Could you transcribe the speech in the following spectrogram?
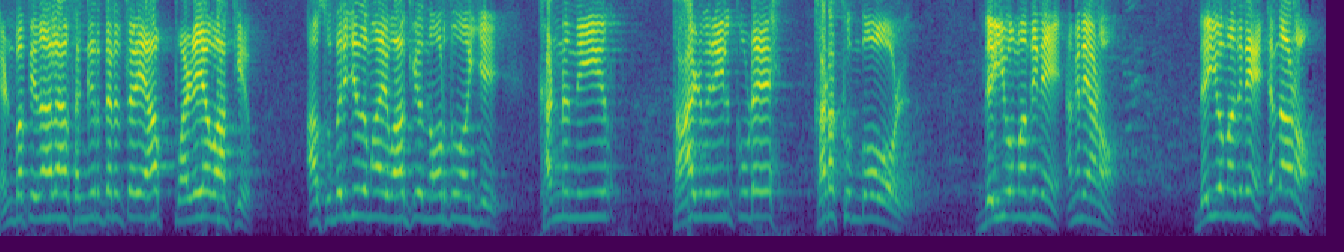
എൺപത്തിനാലാം സങ്കീർത്തനത്തിലെ ആ പഴയ വാക്യം ആ സുപരിചിതമായ വാക്യം ഓർത്ത് നോക്കിയേ കണ്ണുനീർ താഴ്വരയിൽ കൂടെ കടക്കുമ്പോൾ ദൈവം അതിനെ അങ്ങനെയാണോ? ദൈവം അതിനെ എന്നാണോ?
